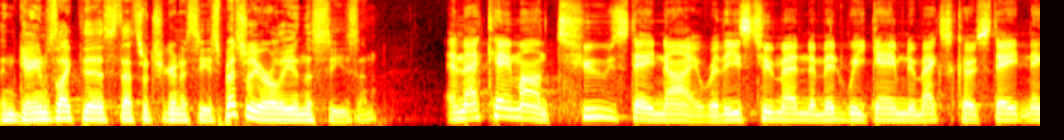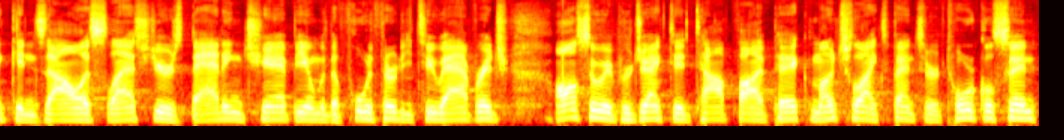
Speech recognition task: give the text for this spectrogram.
in games like this, that's what you're going to see, especially early in the season. And that came on Tuesday night, where these two met in a midweek game. New Mexico State, Nick Gonzalez, last year's batting champion with a 432 average, also a projected top five pick, much like Spencer Torkelson,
